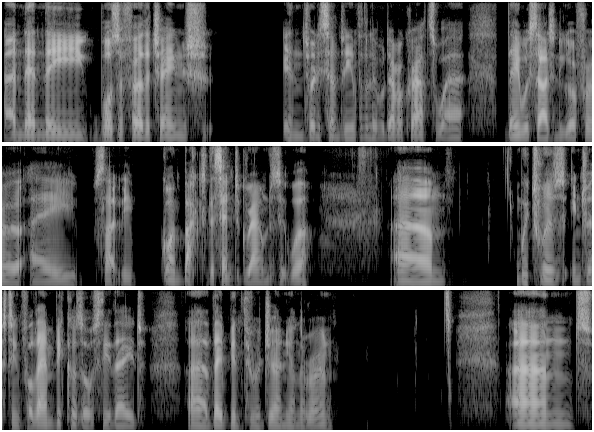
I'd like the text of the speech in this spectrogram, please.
and then there was a further change in 2017 for the Liberal Democrats, where they were starting to go for a, a slightly going back to the centre ground, as it were, um, which was interesting for them because obviously they'd uh, they'd been through a journey on their own, and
